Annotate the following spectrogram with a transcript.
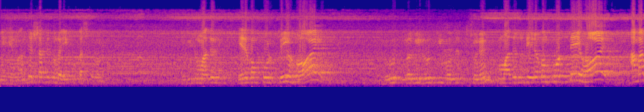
মেহমানদের সাথে তোমরা এই কুকাজ করো না। যদি তোমাদের এরকম করতেই হয় লুত নবী লুত কি বলতে শুনেন? তোমাদের যদি এরকম করতেই হয়, আমার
